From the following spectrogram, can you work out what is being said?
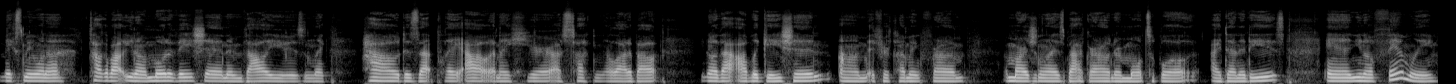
makes me want to talk about, you know, motivation and values and like how does that play out. And I hear us talking a lot about, you know, that obligation um, if you're coming from a marginalized background or multiple identities and, you know, family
